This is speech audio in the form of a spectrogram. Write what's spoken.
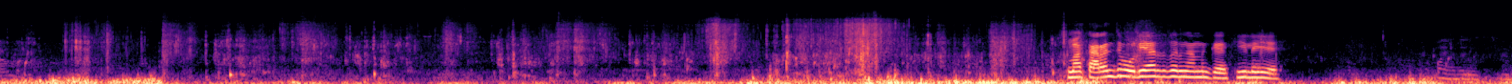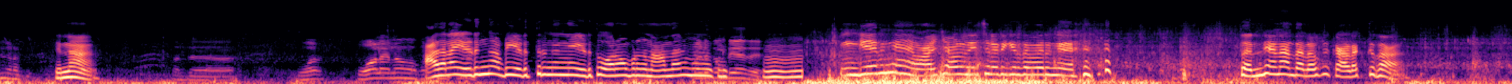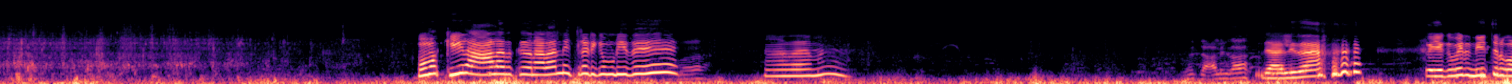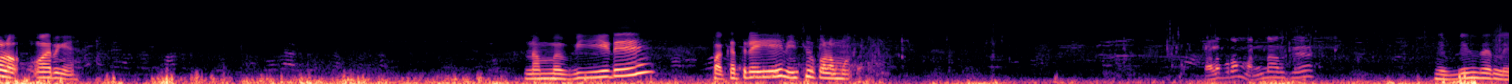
சும்மா கரைஞ்சி ஒடியாருது பாருங்க அன்னைக்கு கீழேயே. என்ன? அதெல்லாம் எடுங்க அப்படியே எடுத்துருங்க எடுத்து உரம் போடுங்க. நான் தானே மீன். இங்கே இருங்க வாய்க்காவில் நீச்சல் அடிக்கிறத பாருங்க. தண்ணி ஆனால் அந்த அளவுக்கு கிடக்குதான் மாமா கீழே ஆழம் இருக்கிறதுனால தான் நீச்சல் அடிக்க முடியுது. அதானே இது ஜாலி தான் எங்கள் வீடு நீச்சல் குளம் பாருங்க நம்ம வீடு பக்கத்துலேயே நீச்சல் குளமா கலப்புறம் மண்ணா இருக்கு. எப்படின்னு தெரியல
